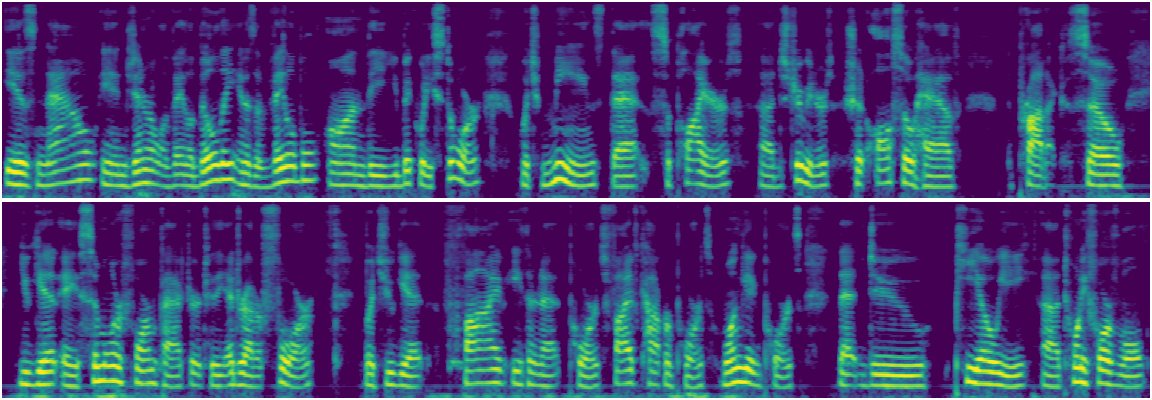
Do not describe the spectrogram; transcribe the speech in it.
is now in general availability and is available on the Ubiquiti store, which means that suppliers, uh, distributors, should also have the product. So you get a similar form factor to the Edge Router 4, but you get five Ethernet ports, five copper ports, one gig ports that do PoE, uh, 24 volt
